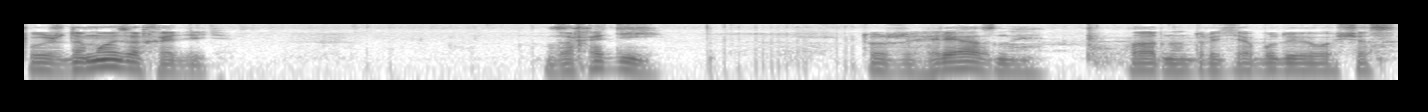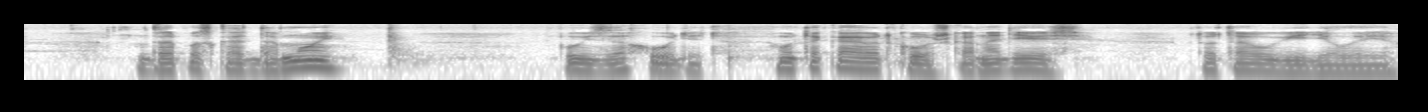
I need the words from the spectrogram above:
Будешь домой заходить? Заходи. Тоже грязный. Ладно, друзья, буду его сейчас запускать домой. Пусть заходит. Вот такая вот кошка. Надеюсь, кто-то увидел ее.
